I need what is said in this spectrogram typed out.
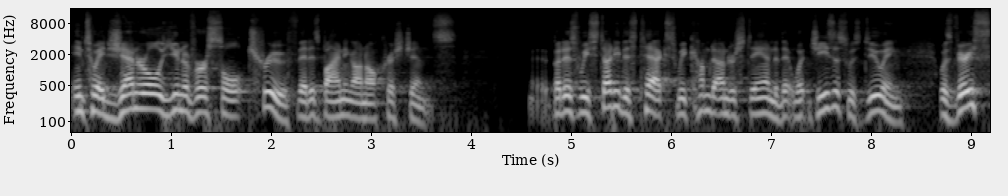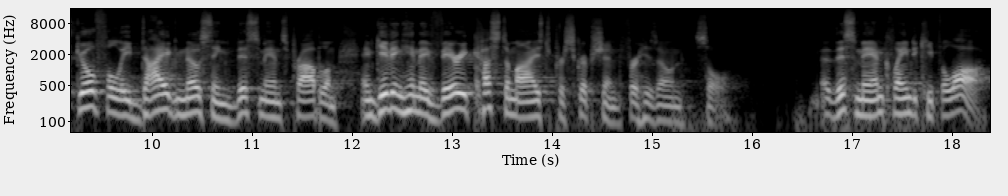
into a general universal truth that is binding on all Christians. But as we study this text, we come to understand that what Jesus was doing was very skillfully diagnosing this man's problem and giving him a very customized prescription for his own soul. This man claimed to keep the law.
